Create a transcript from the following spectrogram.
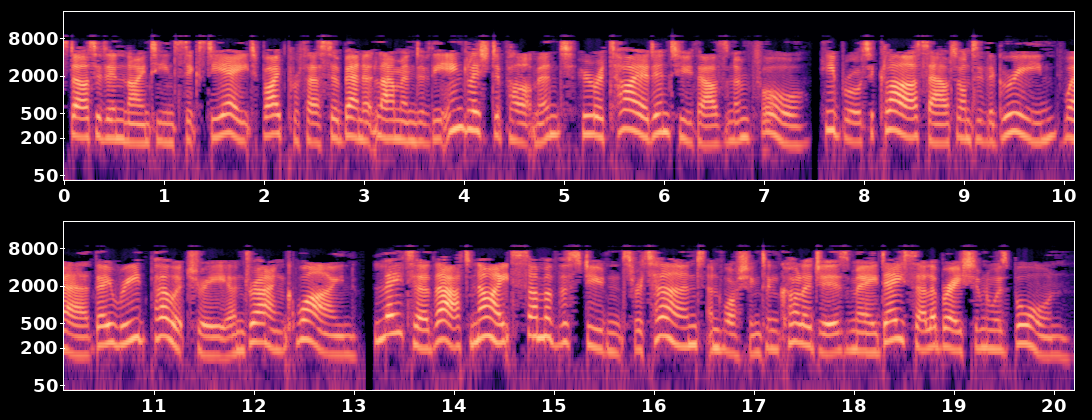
started in 1968 by Professor Bennett Lamond of the English department, who retired in 2004. He brought a class out onto the green, where they read poetry and drank wine. Later that night some of the students returned, and Washington College's May Day celebration was born.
